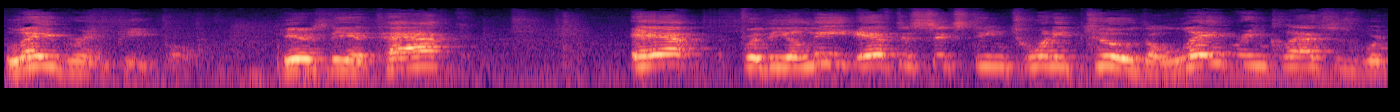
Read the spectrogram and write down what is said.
laboring people. Here's the attack. Af- for the elite after 1622, the laboring classes were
